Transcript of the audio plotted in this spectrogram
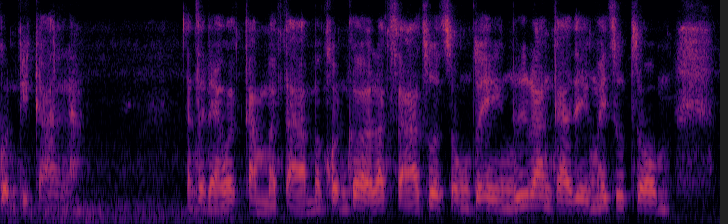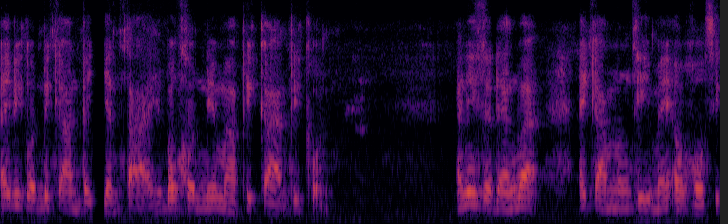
กลพิการแล้ว นั่นแสดงว่ากรรมมาตามบางคนก็รักษาสวดทรงตัวเองหรือร่างกายตัวเองไม่สุดโทรมให้พิกลพิการไปยันตาย บางคนนี่มาพิการพิกลอันนี้แสดงว่าไอ้กรรมบางทีไม่เอาโหสิ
